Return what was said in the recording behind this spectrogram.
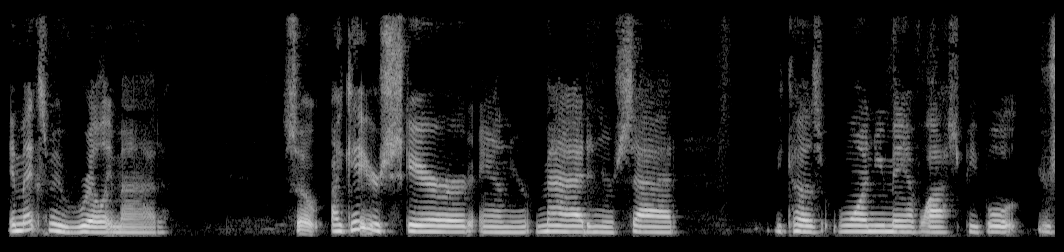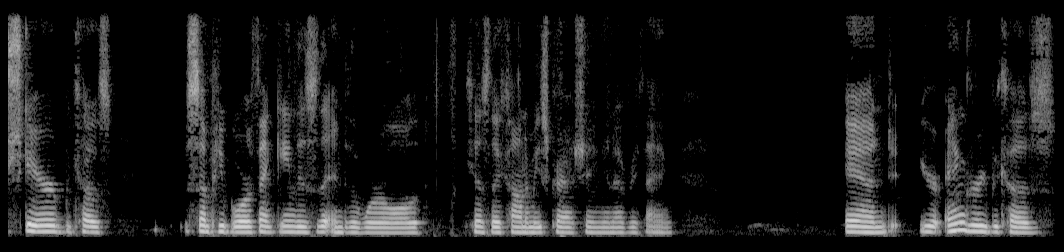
it makes me really mad so I get you're scared and you're mad and you're sad because one, you may have lost people. You're scared because some people are thinking this is the end of the world because the economy's crashing and everything. And you're angry because,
